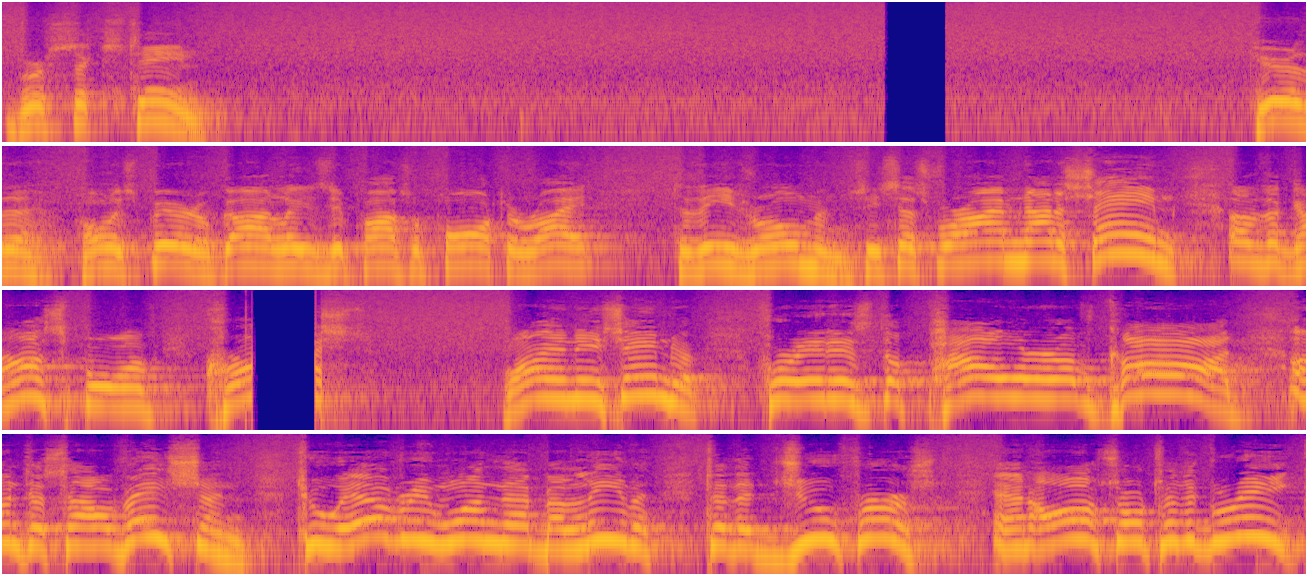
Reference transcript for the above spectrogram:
verse 16. Here the Holy Spirit of God leads the Apostle Paul to write to these Romans. He says, For I am not ashamed of the gospel of Christ. Why am I ashamed of? It? For it is the power of God unto salvation to everyone that believeth, to the Jew first, and also to the Greek,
